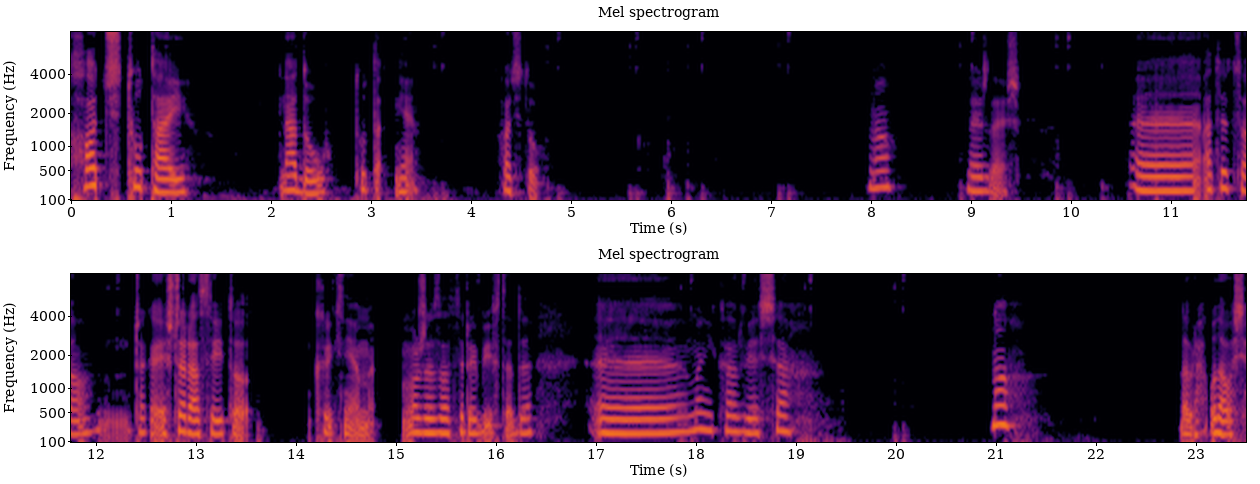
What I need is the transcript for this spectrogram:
chodź tutaj. Na dół. Tutaj, nie. Chodź tu. No, dajesz, dajesz. Eee, a ty co? Czekaj, jeszcze raz jej to klikniemy. Może zatrybi wtedy. Eee, Monika Wiesia. No. Dobra, udało się.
